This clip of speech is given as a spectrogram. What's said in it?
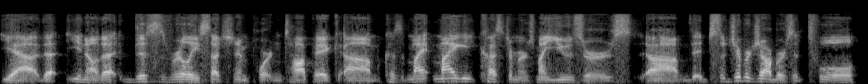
Yeah, that you know that this is really such an important topic because um, my my customers, my users, um, so Jibber Jobber is a tool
